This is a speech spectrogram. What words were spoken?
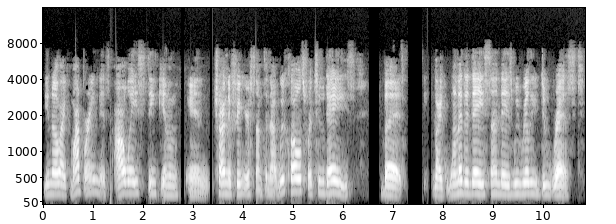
You know, like my brain is always thinking and trying to figure something out. We're closed for two days, but like one of the days, Sundays, we really do rest.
